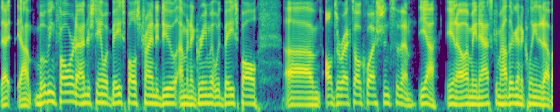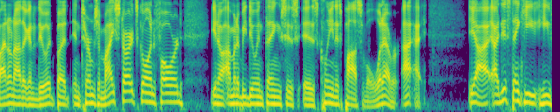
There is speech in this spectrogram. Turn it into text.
That uh, moving forward, I understand what baseball is trying to do. I'm in agreement with baseball. Um, I'll direct all questions to them. yeah, you know, I mean, ask them how they're going to clean it up. I don't know how they're going to do it, but in terms of my starts going forward, you know, I'm going to be doing things as, as clean as possible. Whatever. I, I yeah, I, I just think he he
